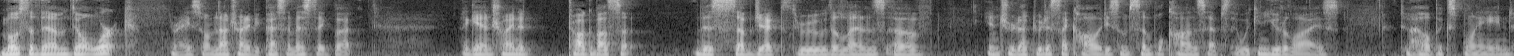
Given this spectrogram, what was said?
most of them don't work, right? So I'm not trying to be pessimistic, but again, trying to talk about this subject through the lens of introductory to psychology, some simple concepts that we can utilize to help explain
